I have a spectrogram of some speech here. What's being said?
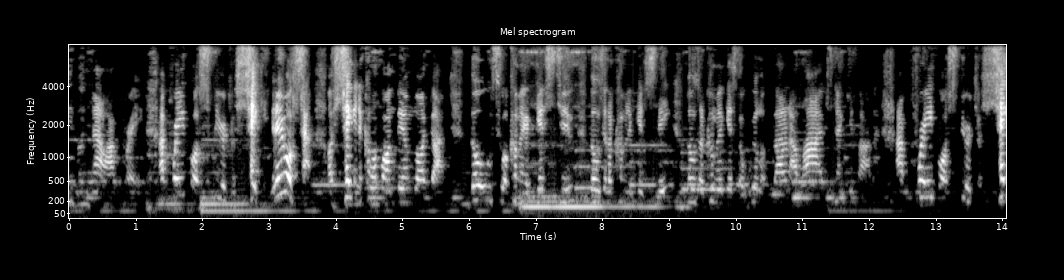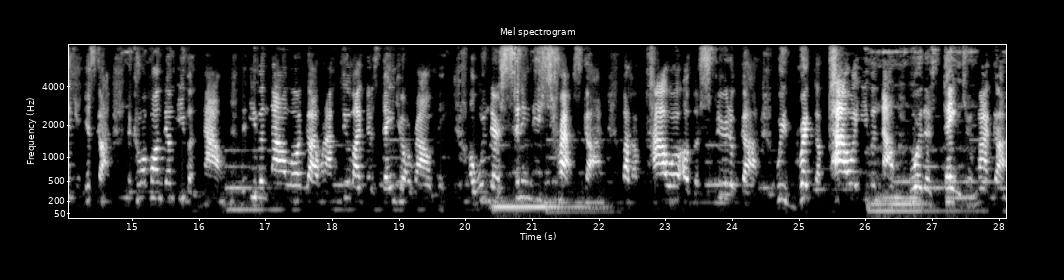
even now I pray. I pray for a spiritual shaking. A shaking to come upon them, Lord God. Those who are coming against you, those that are coming against me, those that are coming against the will of God in our lives. Thank you, Father. I pray for a spiritual shaking, yes, God, to come upon them even now. That even now, Lord God, when I feel like there's danger around me, or when they're setting these traps, God, by the power of the Spirit of God, we break the power even now where there's danger, my God,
